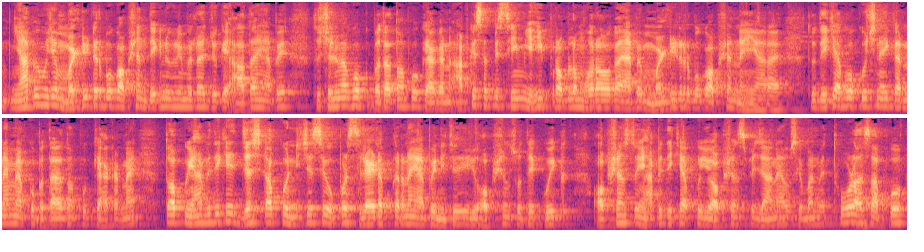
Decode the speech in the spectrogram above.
यहाँ पे मुझे मल्टी टर्बो का ऑप्शन देखने को नहीं मिल रहा है, जो कि आता है यहाँ पे। तो चलिए मैं आपको बताता हूँ आपको क्या करना है। आपके साथ भी सेम यही प्रॉब्लम हो रहा होगा, यहाँ पे मल्टी टर्बो का ऑप्शन नहीं आ रहा है। तो देखिए आपको कुछ नहीं करना है, मैं आपको बताता हूँ आपको क्या करना है। तो आपको यहाँ पे देखिए जस्ट आपको नीचे से ऊपर स्लाइड अप करना है। यहाँ पे नीचे जो ऑप्शन होते हैं क्विक ऑप्शन तो यहाँ पे देखिए आपको ये ऑप्शन पे जाना है। उसके बाद में थोड़ा सा आपको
